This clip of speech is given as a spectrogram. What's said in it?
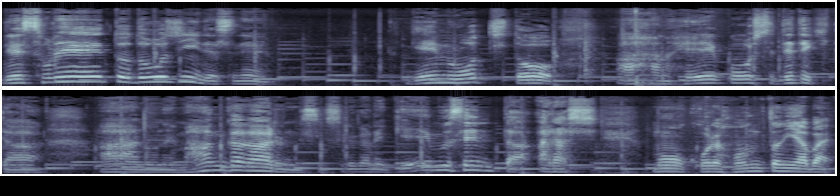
で、それと同時にですね、ゲームウォッチと、あの、並行して出てきた、あのね、漫画があるんですよ。それがね、ゲームセンター嵐。もうこれ本当にやばい。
